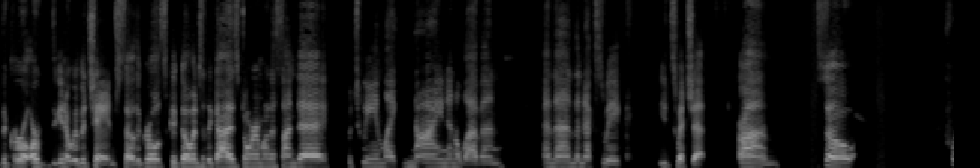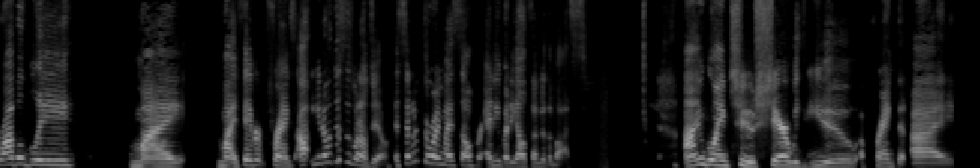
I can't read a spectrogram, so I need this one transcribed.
the girl or you know it would change. So the girls could go into the guys' dorm on a Sunday between like nine and eleven, and then the next week you'd switch it. Um, so probably my my favorite pranks uh, you know what this is what i'll do instead of throwing myself or anybody else under the bus i'm going to share with you a prank that i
